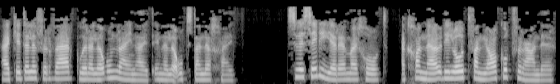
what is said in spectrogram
ik het hulle verwerp oor hulle onreinheid en hulle opstandigheid. So sê die Heere my God, Ik ga nou die lot van Jacob verander.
